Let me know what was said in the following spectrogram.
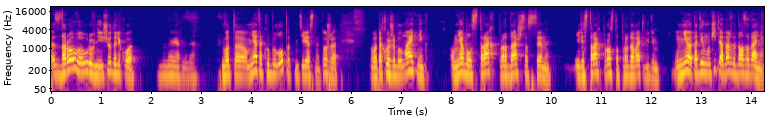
здорового уровня еще далеко. Ну, наверное, да. Вот э, у меня такой был опыт интересный, тоже вот такой же был маятник. У меня был страх продаж со сцены или страх просто продавать людям. И мне вот один учитель однажды дал задание.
